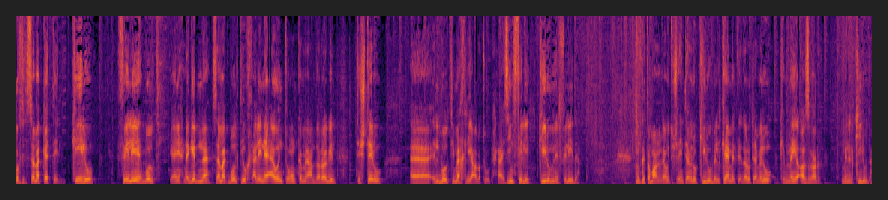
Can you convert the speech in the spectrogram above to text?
كفتة السمك كالتالي. كيلو فيليه بولتي. يعني إحنا جبنا سمك بولتي وخليناه أو أنتوا ممكن من عند الراجل تشتروا آه البولتي مخلي على طول. إحنا عايزين فيليه كيلو من الفيليه ده. ممكن طبعا لو أنتوا مش عايزين تعملوا كيلو بالكامل تقدروا تعملوا كمية أصغر من الكيلو ده.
